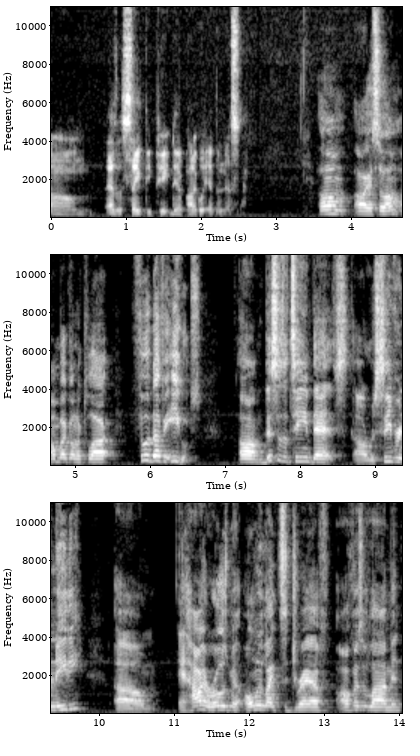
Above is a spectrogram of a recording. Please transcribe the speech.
um as a safety pick, they'll probably go Epenesa. Um. All right. So I'm, I'm back on the clock. Philadelphia Eagles. Um. This is a team that's uh, receiver needy. Um. And Howie Roseman only likes to draft offensive linemen,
